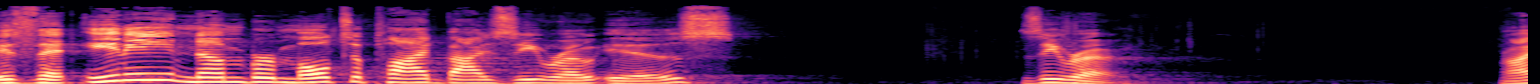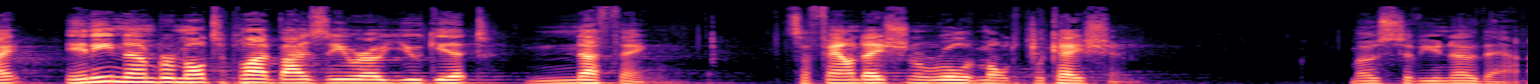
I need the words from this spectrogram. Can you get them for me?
is that any number multiplied by zero is zero. Right? Any number multiplied by zero, you get nothing. It's a foundational rule of multiplication. Most of you know that.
